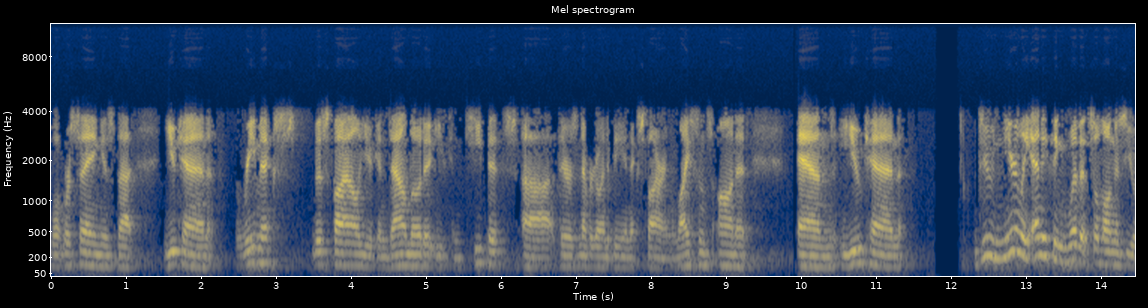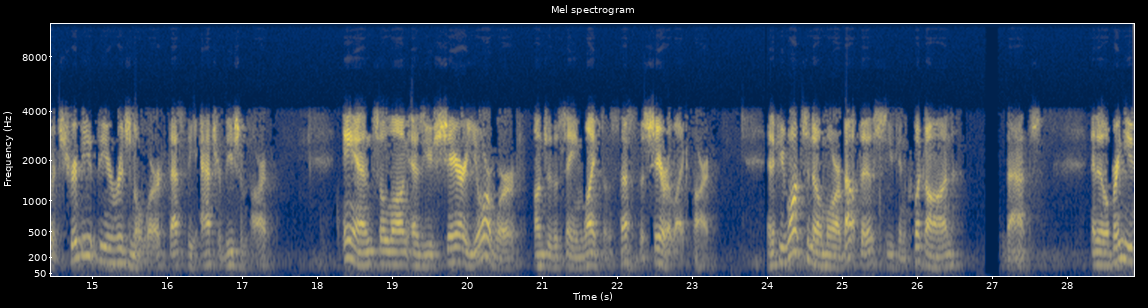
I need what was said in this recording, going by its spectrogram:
what we're saying is that you can remix this file, you can download it, you can keep it, uh, there's never going to be an expiring license on it, and you can do nearly anything with it so long as you attribute the original work, that's the attribution part, and so long as you share your work under the same license, that's the share-alike part. And if you want to know more about this, you can click on that, and it'll bring you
